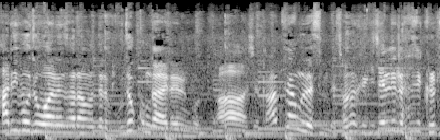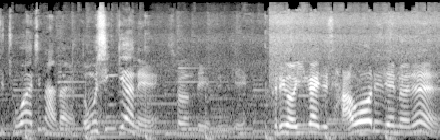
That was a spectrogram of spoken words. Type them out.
하리보 좋아하는 사람한테는 무조건 가야 되는 곳. 아 진짜 깜짝 놀랐습니다. 저는 그 젤리를 사실 그렇게 좋아하진 않아요. 너무 신기하네 저런 데 있는 게. 그리고 여기가 이제 4월이 되면은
